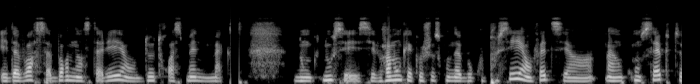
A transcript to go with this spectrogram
et d'avoir sa borne installée en deux trois semaines max. Donc nous c'est vraiment quelque chose qu'on a beaucoup poussé. en fait c'est un, concept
